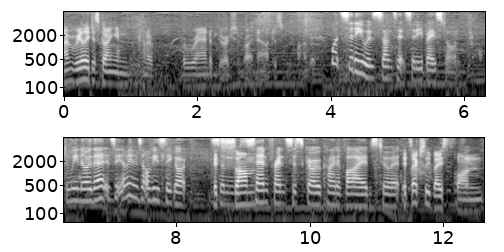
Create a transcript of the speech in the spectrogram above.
I'm really just going in kind of a random direction right now, just for fun of it. What city was Sunset City based on? Do we know that? Is it, I mean, it's obviously got It's some some- San Francisco kind of vibes to it. It's actually based on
